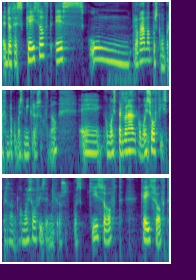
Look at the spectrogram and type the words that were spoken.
Entonces, Keysoft es un programa, pues como por ejemplo como es Microsoft, ¿no? Eh, como es, perdonad, como es Office, perdón, como es Office de Microsoft. Pues Keysoft Keysoft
